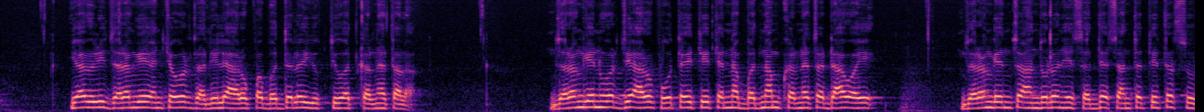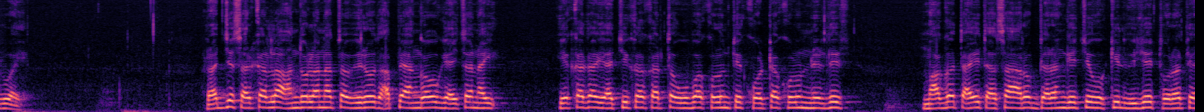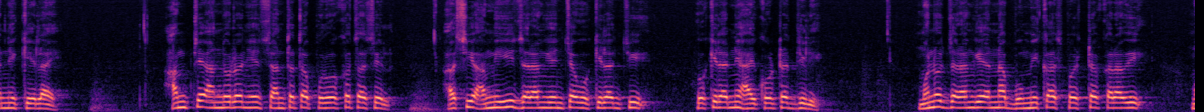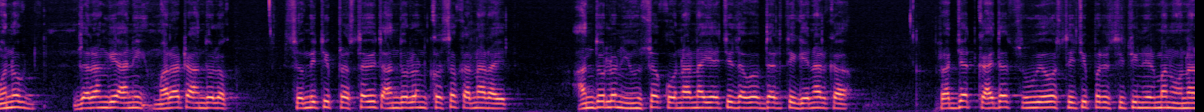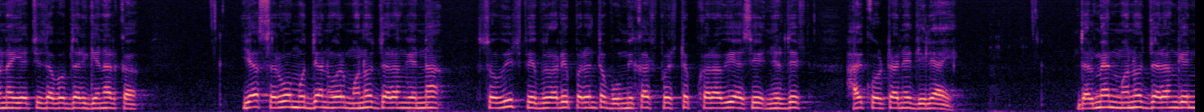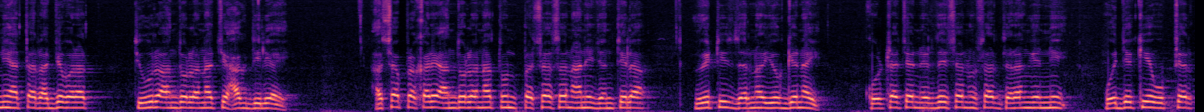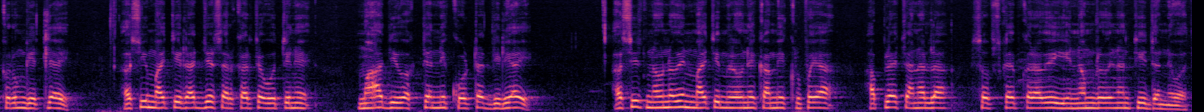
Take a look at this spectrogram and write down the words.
यावेळी जरांगे यांच्यावर झालेल्या आरोपाबद्दलही युक्तिवाद करण्यात आला. जरांगेंवर जे आरोप होत आहे ते त्यांना बदनाम करण्याचा डाव आहे. जरांगेंचं आंदोलन हे सध्या शांततेतच सुरू आहे. राज्य सरकारला आंदोलनाचा विरोध आपल्या अंगावर घ्यायचा नाही. एखादा याचिकाकर्ता उभा करून ते कोर्टाकडून निर्देश मागत आहेत असा आरोप जरांगेचे वकील विजय थोरात यांनी केला आहे आमचे आंदोलन हे शांततापूर्वकच असेल अशी आम्हीही जरांगेंच्या वकिलांची वकिलांनी हायकोर्टात दिली. मनोज जरांगे यांना भूमिका स्पष्ट करावी मनोज जरांगे आणि मराठा आंदोलक समिती प्रस्तावित आंदोलन कसं करणार आहेत? आंदोलन हिंसक होणार नाही याची जबाबदारी ते घेणार का? राज्यात कायदा सुव्यवस्थेची परिस्थिती निर्माण होणार नाही याची जबाबदारी घेणार का? या सर्व मुद्द्यांवर मनोज जरांगेंना सव्वीस फेब्रुवारीपर्यंत भूमिका स्पष्ट करावी असे निर्देश हायकोर्टाने दिले आहे. दरम्यान मनोज जरांगेंनी आता राज्यभरात तीव्र आंदोलनाची हाक दिली आहे. अशा प्रकारे आंदोलनातून प्रशासन आणि जनतेला वेटीस धरणं योग्य नाही. कोर्टाच्या निर्देशानुसार जरांगेंनी वैद्यकीय उपचार करून घेतले आहे अशी माहिती राज्य सरकारच्या वतीने महाधिवक्त्यांनी कोर्टात दिली आहे. अशीच नवनवीन माहिती मिळवणे कृपया आपल्या चॅनलला सबस्क्राईब करावे ही नम्र विनंती. धन्यवाद.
